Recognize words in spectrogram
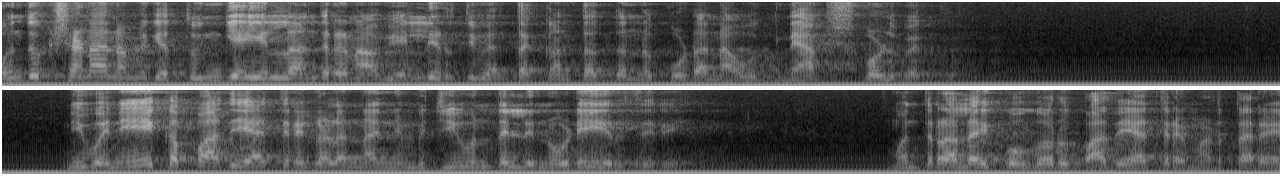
ಒಂದು ಕ್ಷಣ ನಮಗೆ ತುಂಗೆ ಇಲ್ಲ ಅಂದ್ರೆ ನಾವು ಎಲ್ಲಿರ್ತೀವಿ ಅಂತಕ್ಕಂಥದ್ದನ್ನು ಕೂಡ ನಾವು ಜ್ಞಾಪಿಸ್ಕೊಳ್ಬೇಕು. ನೀವು ಅನೇಕ ಪಾದಯಾತ್ರೆಗಳನ್ನು ನಿಮ್ಮ ಜೀವನದಲ್ಲಿ ನೋಡೇ ಇರ್ತೀರಿ. ಮಂತ್ರಾಲಯಕ್ಕೆ ಹೋಗೋರು ಪಾದಯಾತ್ರೆ ಮಾಡ್ತಾರೆ,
